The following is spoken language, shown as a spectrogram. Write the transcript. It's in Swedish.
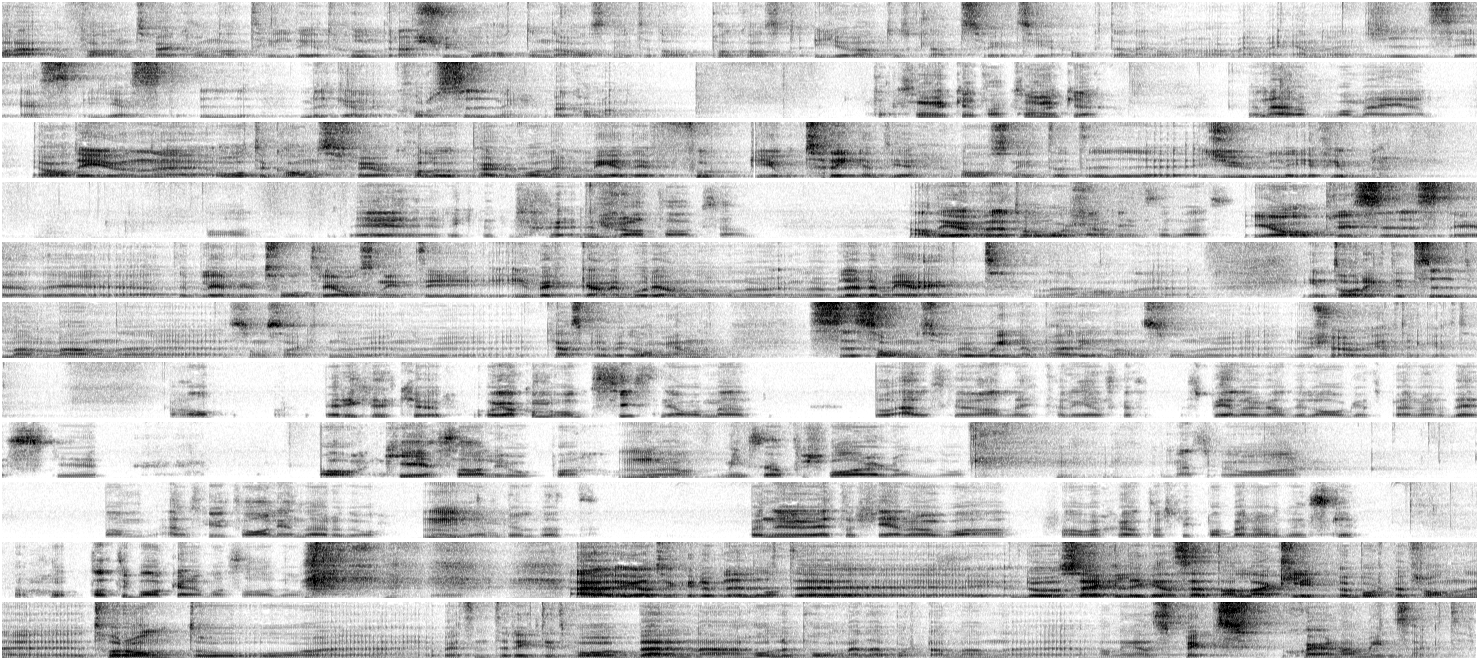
Vara varmt välkomna till det 128 avsnittet av podcast Juventus Club Svezia och denna gång har jag med mig ännu en JCS-gäst i Mikael Corsini. Välkommen! Tack så mycket, tack så mycket. Det är en ära att få vara med igen. Ja, det är ju en eh, återkomst för jag kollade upp här, du var med i det 43 avsnittet i juli i fjol. Ja, det är riktigt bra tag sedan. Ja, det är över ett år sedan. Ja, precis. Det, det, det blev ju två, tre avsnitt i, i veckan i början och nu, nu blir det mer ett när man eh, inte har riktigt tid. Men, men eh, som sagt, nu, nu kaskar vi igång en säsong som vi var inne på här innan. Så nu, nu kör vi helt enkelt. Ja, det är riktigt kul. Och jag kommer ihåg sist när jag var med, då älskade jag alla italienska spelare vi hade i laget. Bernardeschi, ja, Chiesa allihopa. Mm. Och jag minns att jag försvarade dem då. Mest för att de älskar Italien där och då, mm. EM-guldet. Men nu ett år senare bara, fan vad skönt att slippa Bernardeschi. Och ta tillbaka det man sa då. jag tycker det blir lite... Du har säkerligen sett alla klipp bortifrån eh, Toronto och eh, jag vet inte riktigt vad Berna håller på med där borta men eh, han är en spexstjärna minst sagt.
